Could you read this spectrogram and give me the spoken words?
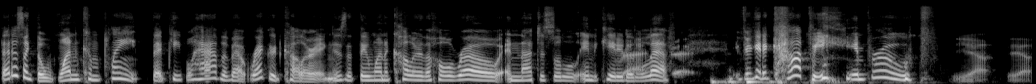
that is like the one complaint that people have about record coloring is that they want to color the whole row and not just a little indicator to the Right, left. if you're going to copy improve. Yeah, yeah,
